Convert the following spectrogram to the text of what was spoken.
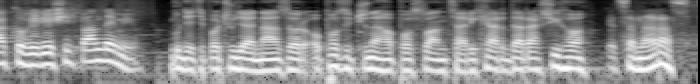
ako vyriešiť pandémiu. Budete počuť aj názor opozičného poslanca Richarda Rašiho. Keď sa naraz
